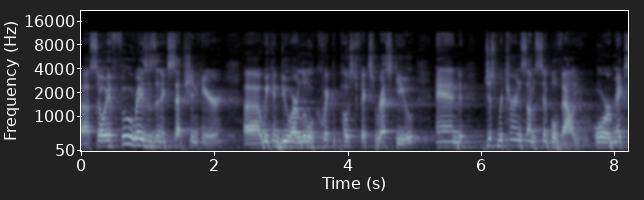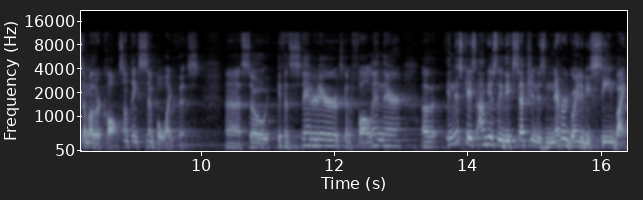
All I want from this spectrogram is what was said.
Uh, so if foo raises an exception here, uh, we can do our little quick postfix rescue and just return some simple value, or make some other call, something simple like this. Uh, so if it's a standard error, it's going to fall in there. Uh, in this case, obviously, the exception is never going to be seen by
